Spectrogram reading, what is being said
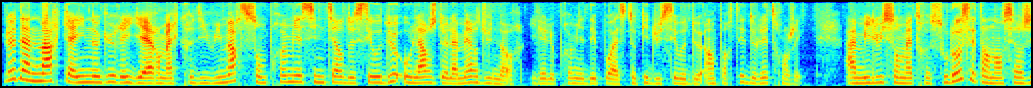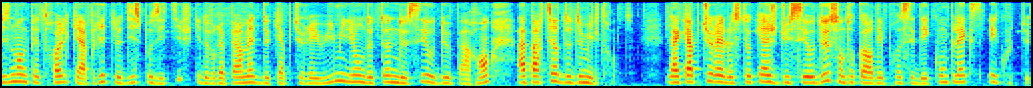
Le Danemark a inauguré hier, mercredi 8 mars, son premier cimetière de CO2 au large de la mer du Nord. Il est le premier dépôt à stocker du CO2 importé de l'étranger. À 1800 mètres sous l'eau, c'est un ancien gisement de pétrole qui abrite le dispositif qui devrait permettre de capturer 8 millions de tonnes de CO2 par an à partir de 2030. La capture et le stockage du CO2 sont encore des procédés complexes et coûteux.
